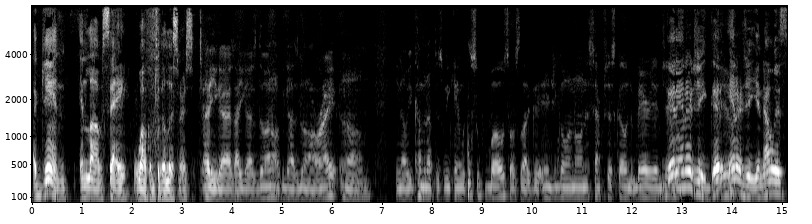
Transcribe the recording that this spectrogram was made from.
again in love say welcome to the listeners. Hey you guys, how you guys doing? I hope you guys are doing all right. Um, you know, you're coming up this weekend with the Super Bowl, so it's a lot of good energy going on in San Francisco and the Bay Area. Good energy, good yeah. energy. You know, it's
